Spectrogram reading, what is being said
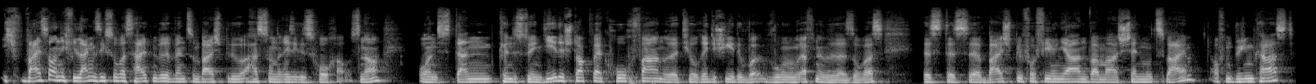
ich weiß auch nicht, wie lange sich sowas halten würde, wenn zum Beispiel du hast so ein riesiges Hochhaus, ne? Und dann könntest du in jedes Stockwerk hochfahren oder theoretisch jede Wohnung öffnen oder sowas. Das, das äh, Beispiel vor vielen Jahren war mal Shenmue 2 auf dem Dreamcast.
